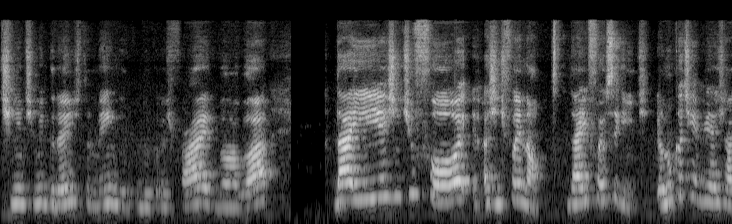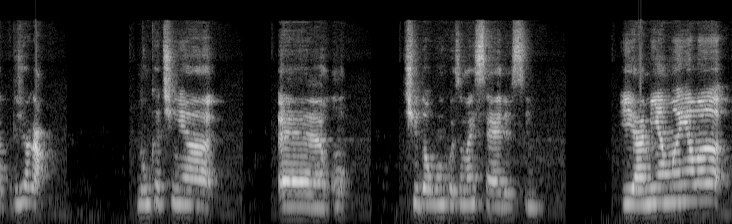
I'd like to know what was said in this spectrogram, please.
tinha time grande também do, do Crossfire, blá blá blá. Daí a gente foi, a gente foi não. Daí foi o seguinte, eu nunca tinha viajado para jogar. Nunca tinha é, um, tido alguma coisa mais séria assim. E a minha mãe, ela,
